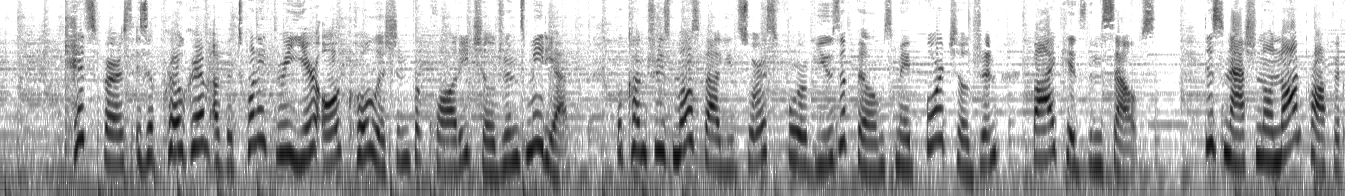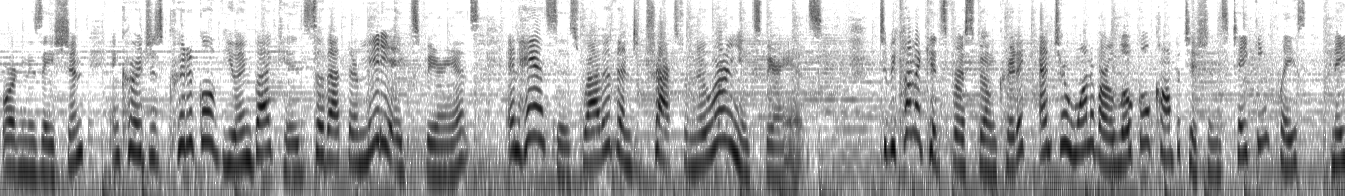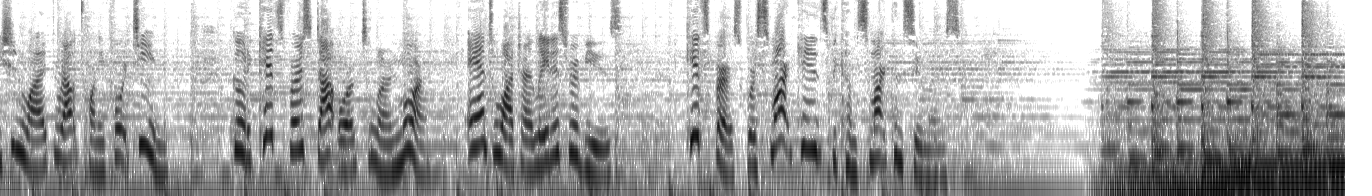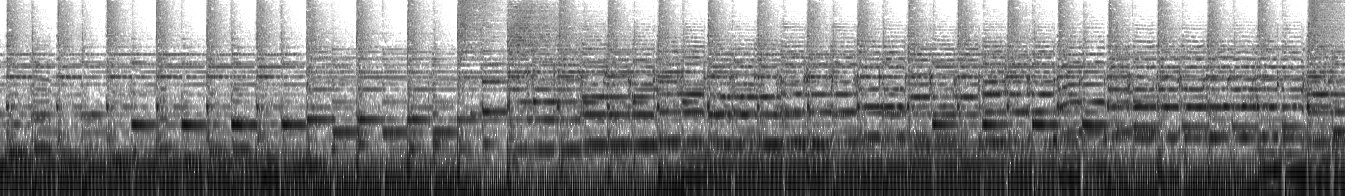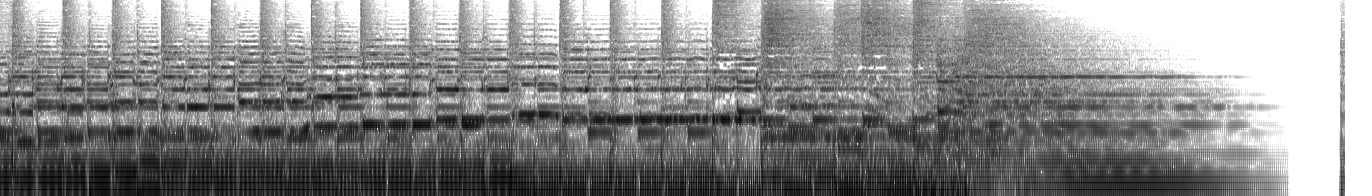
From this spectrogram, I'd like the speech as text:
Kids First is a program of the 23 year old Coalition for Quality Children's Media, the country's most valued source for reviews of films made for children by kids themselves. This national nonprofit organization encourages critical viewing by kids so that their media experience enhances rather than detracts from their learning experience. To become a Kids First Film Critic, enter one of our local competitions taking place nationwide throughout 2014. Go to kidsfirst.org to learn more and to watch our latest reviews. Kids First, where smart kids become smart consumers.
